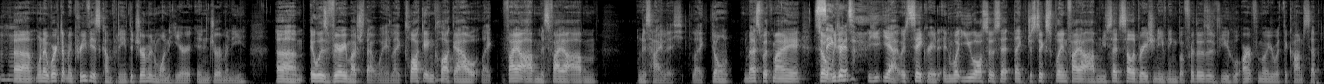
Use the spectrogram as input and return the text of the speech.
Mm-hmm. um, when i worked at my previous company the german one here in germany um, it was very much that way like clock in Mm-hmm. clock out like feierabend is feierabend und ist heilig like don't mess with my so we didn't yeah it's sacred. And what you also said like just to explain feierabend you said celebration evening but for those of you who aren't familiar with the concept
